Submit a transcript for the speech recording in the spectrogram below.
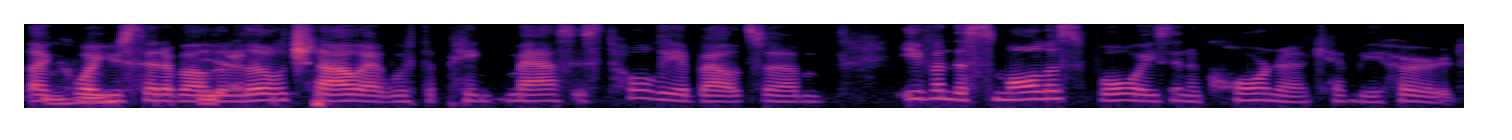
Like what Mhm. you said about Yeah. the little child with the pink mask is totally about um, even the smallest voice in a corner can be heard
